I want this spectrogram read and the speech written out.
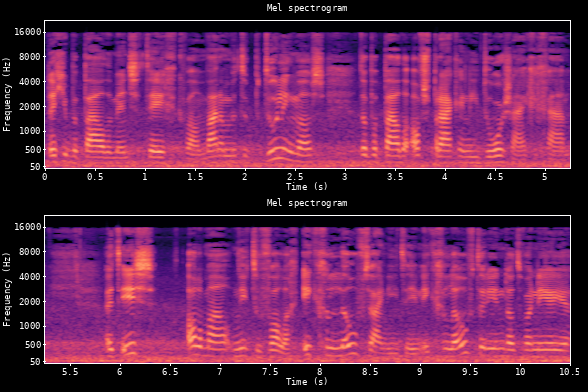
dat je bepaalde mensen tegenkwam. Waarom het de bedoeling was dat bepaalde afspraken niet door zijn gegaan. Het is allemaal niet toevallig. Ik geloof daar niet in. Ik geloof erin dat wanneer je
